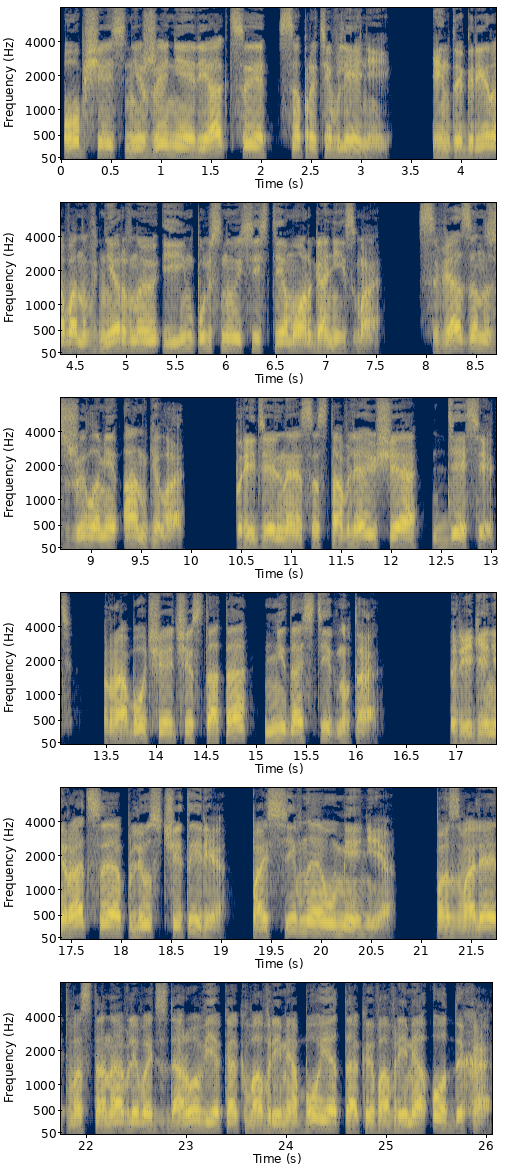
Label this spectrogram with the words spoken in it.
Общее снижение реакции сопротивлений. Интегрирован в нервную и импульсную систему организма связан с жилами ангела. Предельная составляющая 10. Рабочая частота не достигнута. Регенерация плюс 4. Пассивное умение. Позволяет восстанавливать здоровье как во время боя, так и во время отдыха.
